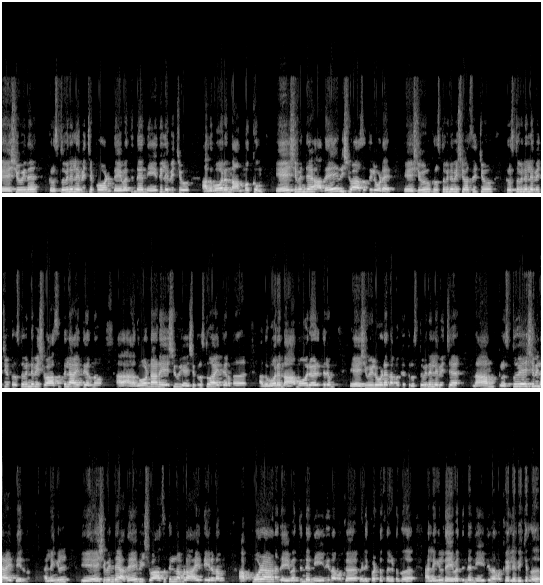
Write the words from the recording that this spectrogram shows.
യേശുവിന് ക്രിസ്തുവിന് ലഭിച്ചപ്പോൾ ദൈവത്തിന്റെ നീതി ലഭിച്ചു. അതുപോലെ നമുക്കും യേശുവിന്റെ അതേ വിശ്വാസത്തിലൂടെ യേശു ക്രിസ്തുവിനെ വിശ്വസിച്ചു ക്രിസ്തുവിന് ലഭിച്ചു ക്രിസ്തുവിന്റെ വിശ്വാസത്തിലായി തീർന്നു. അതുകൊണ്ടാണ് യേശു യേശു ക്രിസ്തു ആയി തീർന്നത്. അതുപോലെ നാം ഓരോരുത്തരും യേശുവിലൂടെ നമുക്ക് ക്രിസ്തുവിനെ ലഭിച്ച് നാം ക്രിസ്തു യേശുവിലായി തീരണം. അല്ലെങ്കിൽ യേശുവിന്റെ അതേ വിശ്വാസത്തിൽ നമ്മൾ ആയിത്തീരണം അപ്പോഴാണ് ദൈവത്തിന്റെ നീതി നമുക്ക് വെളിപ്പെട്ട് കിട്ടുന്നത് അല്ലെങ്കിൽ ദൈവത്തിന്റെ നീതി നമുക്ക് ലഭിക്കുന്നത്.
